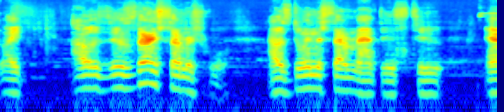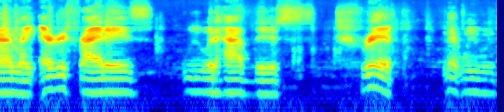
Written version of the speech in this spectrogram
Like, I was it was during summer school. I was doing the summer math institute, and like every Fridays we would have this trip that we would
